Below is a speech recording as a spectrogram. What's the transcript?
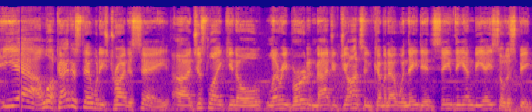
Yeah, look, I understand what he's trying to say. Uh, just like, you know, Larry Bird and Magic Johnson coming out when they did save the NBA, so to speak.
